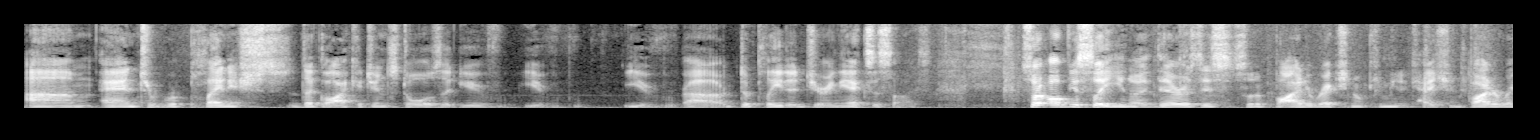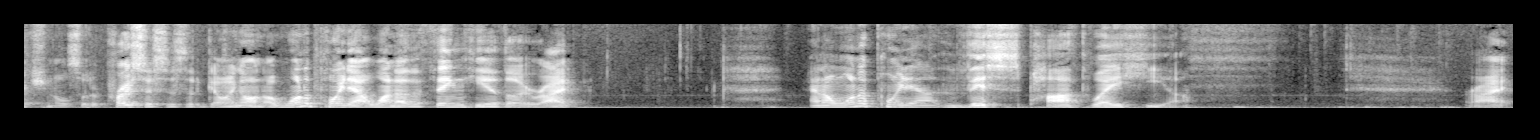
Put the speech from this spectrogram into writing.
um, and to replenish the glycogen stores that you've, you've, you've uh, depleted during the exercise. So obviously, you know, there is this sort of bidirectional communication, bidirectional sort of processes that are going on. I want to point out one other thing here though, right? And I want to point out this pathway here. Right?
